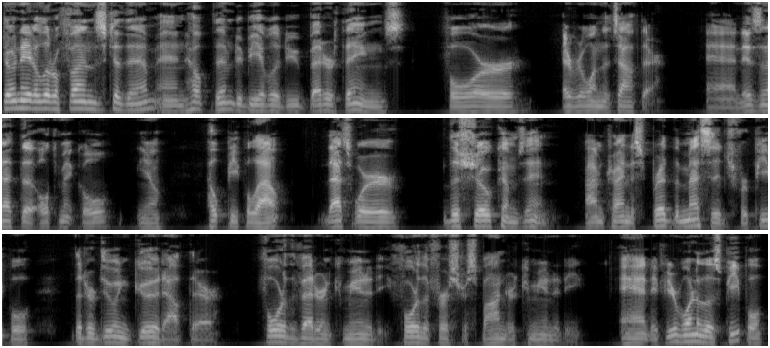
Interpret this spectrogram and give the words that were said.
donate a little funds to them and help them to be able to do better things for everyone that's out there. And isn't that the ultimate goal? You know, help people out. That's where this show comes in. I'm trying to spread the message for people that are doing good out there for the veteran community, for the first responder community. And if you're one of those people,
